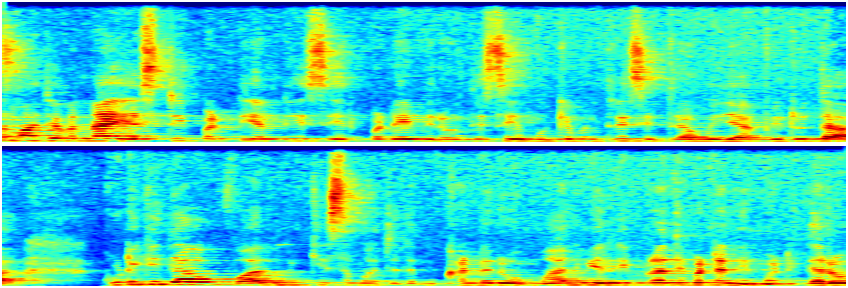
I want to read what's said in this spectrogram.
ಸಮಾಜವನ್ನ ಎಸ್ ಟಿ ಪಟ್ಟಿಯಲ್ಲಿ ಸೇರ್ಪಡೆ ವಿರೋಧಿಸಿ ಮುಖ್ಯಮಂತ್ರಿ ಸಿದ್ದರಾಮಯ್ಯ ವಿರುದ್ಧ ಗುಡುಗಿದ ವಾಲ್ಮೀಕಿ ಸಮಾಜದ ಮುಖಂಡರು ಮಾನ್ವಿಯಲ್ಲಿ ಪ್ರತಿಭಟನೆ ಮಾಡಿದರು.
